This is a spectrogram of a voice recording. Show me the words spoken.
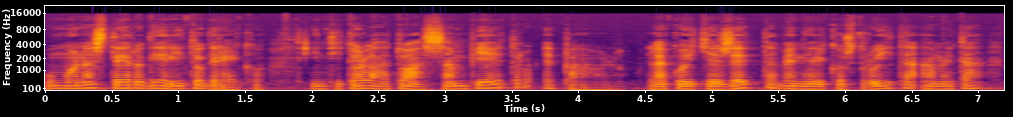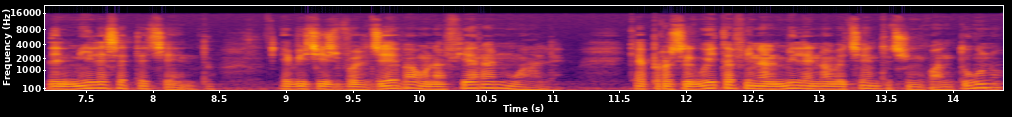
un monastero di rito greco, intitolato a San Pietro e Paolo, la cui chiesetta venne ricostruita a metà del 1700 e vi si svolgeva una fiera annuale, che è proseguita fino al 1951,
